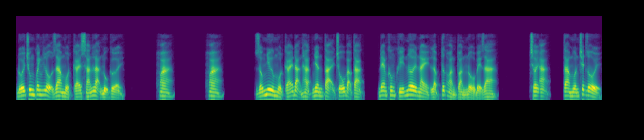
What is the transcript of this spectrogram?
đối chung quanh lộ ra một cái sán lạn nụ cười. Hoa, hoa, giống như một cái đạn hạt nhân tại chỗ bạo tạc, đem không khí nơi này lập tức hoàn toàn nổ bể ra. Chơi ạ, ta muốn chết rồi,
